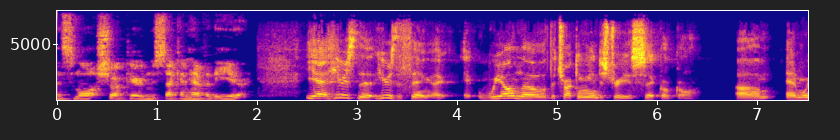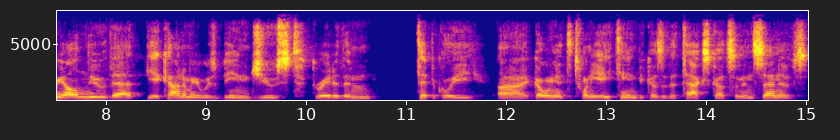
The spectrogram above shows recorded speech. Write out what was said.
a small short period in the second half of the year. Yeah, here's the here's the thing. We all know the trucking industry is cyclical, um, and we all knew that the economy was being juiced greater than typically uh, going into 2018 because of the tax cuts and incentives.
